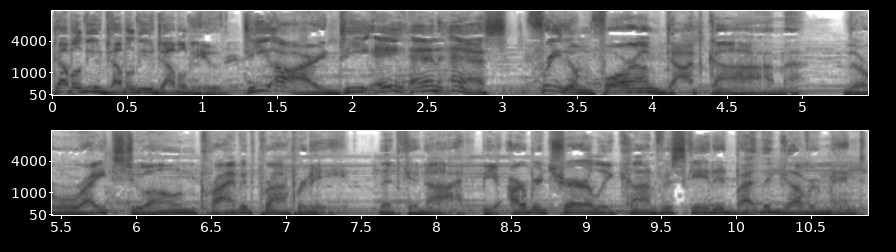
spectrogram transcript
www.drdansfreedomforum.com. The right to own private property that cannot be arbitrarily confiscated by the government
